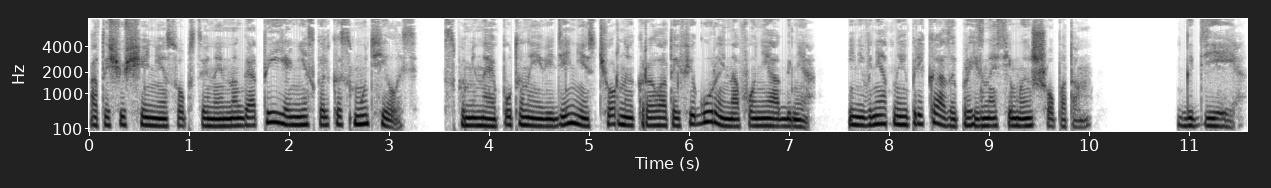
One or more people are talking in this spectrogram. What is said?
От ощущения собственной ноготы я несколько смутилась, вспоминая путанные видения с черной крылатой фигурой на фоне огня и невнятные приказы, произносимые шепотом. «Где я?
